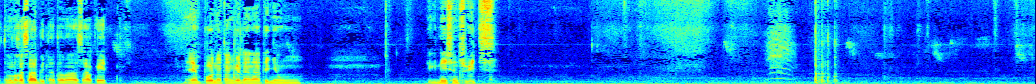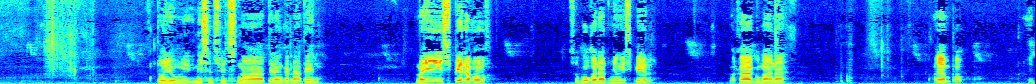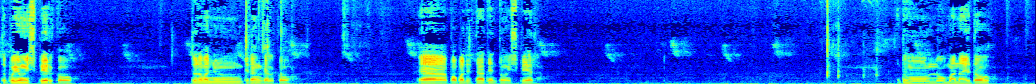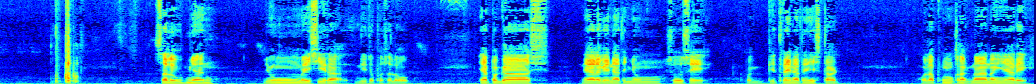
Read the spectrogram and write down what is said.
itong nakasabit na to na sakit, ayan po, natanggal na natin yung ignition switch. Ito yung ignition switch na tinanggal natin. May spare ako. Subukan natin yung spare. Baka gumana ayan po. Ito po yung spare ko. Ito naman yung tinanggal ko. Kaya papalit natin tong spare Itong luma na ito, sa loob niyan, yung may sira dito po sa loob. Kaya pag ah, nilalagay natin yung susi, pag try natin i-start, wala pong crank na nangyayari.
